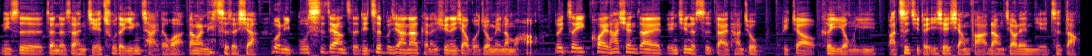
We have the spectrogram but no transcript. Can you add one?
你是真的是很杰出的英才的话，当然你吃得下。如果你不是这样子，你吃不下，那可能训练效果就没那么好。所以这一块，他现在年轻的世代，他就比较可以勇于把自己的一些想法让教练也知道。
